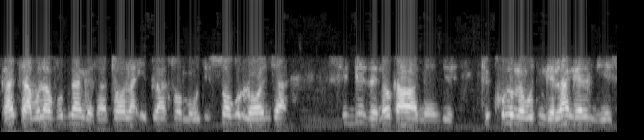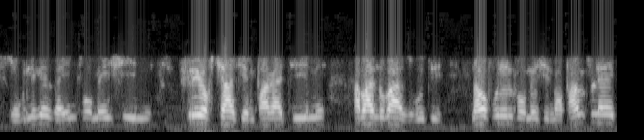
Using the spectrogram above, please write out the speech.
ngajabula futhi nangesathola i-platform ukuthi sokulontsha sibize no-government sikhulume ukuthi ngelanga elinje sizokunikeza information free of charge emphakathini. Abantu bazi ukuthi nawufuna information ma-pamphlet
